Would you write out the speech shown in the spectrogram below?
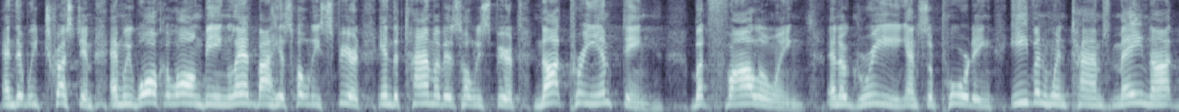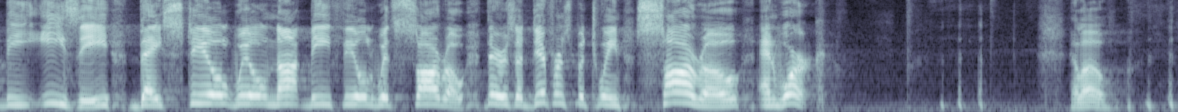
and that we trust Him and we walk along being led by His Holy Spirit in the time of His Holy Spirit, not preempting but following and agreeing and supporting, even when times may not be easy, they still will not be filled with sorrow. There's a difference between sorrow and work. Hello.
